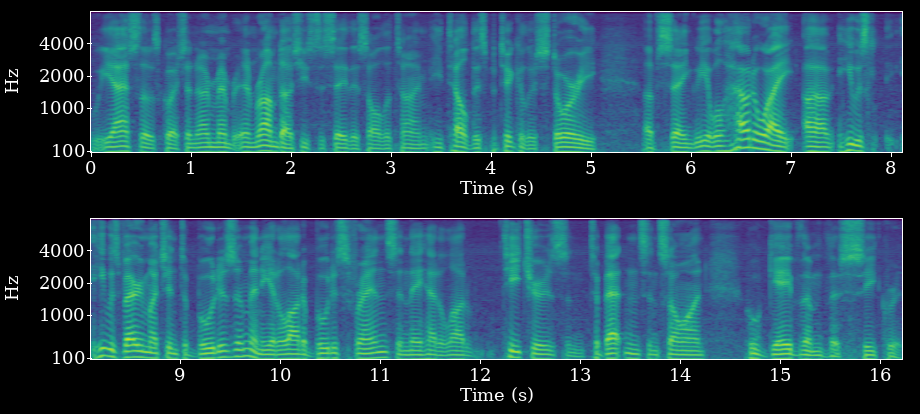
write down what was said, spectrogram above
we asked those questions. I remember, and Ram Dass used to say this all the time. He told this particular story of saying, "Yeah, well, how do I?" Uh, he was he was very much into Buddhism, and he had a lot of Buddhist friends, and they had a lot of teachers and Tibetans and so on, who gave them the secret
